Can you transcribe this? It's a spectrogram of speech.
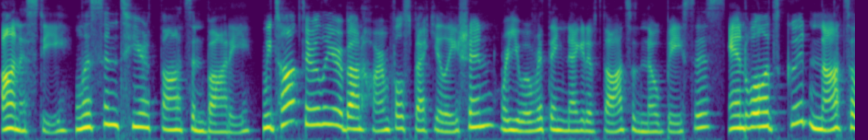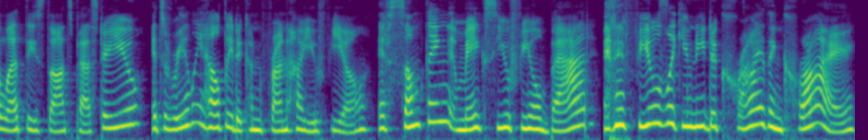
Honesty. Listen to your thoughts and body. We talked earlier about harmful speculation, where you overthink negative thoughts with no basis. And while it's good not to let these thoughts pester you, it's really healthy to confront how you feel. If something makes you feel bad and it feels like you need to cry, then cry.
